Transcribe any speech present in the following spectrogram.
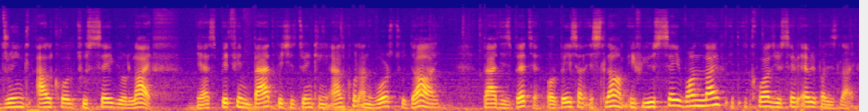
drink alcohol to save your life. Yes, between bad, which is drinking alcohol, and worse, to die, bad is better. Or based on Islam, if you save one life, it equals you save everybody's life.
